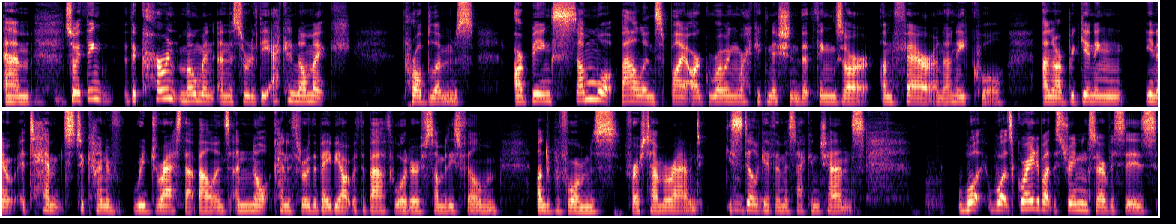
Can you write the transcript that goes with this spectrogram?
Um, So I think the current moment and the sort of the economic problems are being somewhat balanced by our growing recognition that things are unfair and unequal and are beginning you know attempts to kind of redress that balance and not kind of throw the baby out with the bathwater if somebody's film underperforms first time around still mm-hmm. give them a second chance what what's great about the streaming services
